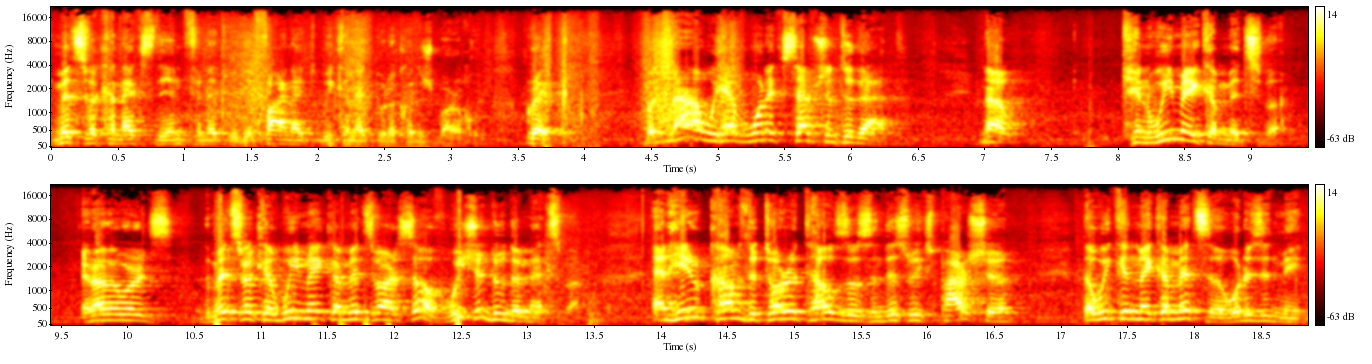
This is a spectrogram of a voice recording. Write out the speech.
Mitzvah connects the infinite with the finite, we connect with a Kadosh Baruch Hu. Great. But now we have one exception to that. Now, can we make a mitzvah? In other words, the mitzvah, can we make a mitzvah ourselves? We should do the mitzvah. And here comes the Torah tells us in this week's Parsha that we can make a mitzvah. What does it mean?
